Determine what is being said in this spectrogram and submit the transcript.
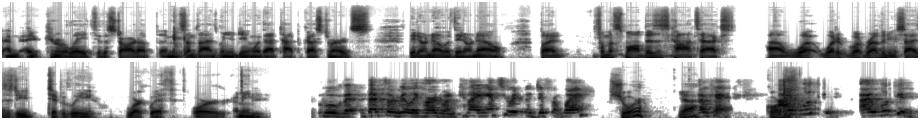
I, I can relate to the startup. I mean, sometimes when you're dealing with that type of customer, it's they don't know what they don't know. But from a small business context, Uh, what what what revenue sizes do you typically work with? Or I mean, Ooh, that, that's a really hard one. Can I answer it in a different way? sure, yeah, Okay. of course. I look at I look at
